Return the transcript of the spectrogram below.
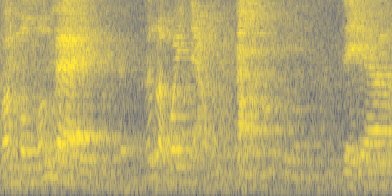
và một vấn đề rất là quan trọng. Vậy à,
